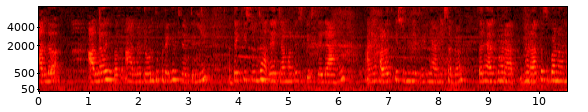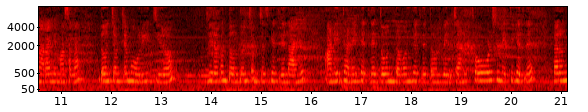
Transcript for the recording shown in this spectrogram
आलं आलं हे बघ आलं दोन तुकडे घेतले होते मी. ते किसून झाले याच्यामध्येच किसलेले आहे. आणि हळद किसून घेतलेली आहे सगळं. तर ह्या घरात घरातच बनवणार आहे मसाला. दोन चमचे मोहरी जिरं. जिरं पण दोन दोन चमचेच घेतलेलं आहे. आणि धणे घेतले दोन लवंग घेतले दोन वेलचे आणि थोडीशी मेथी घेतले. कारण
